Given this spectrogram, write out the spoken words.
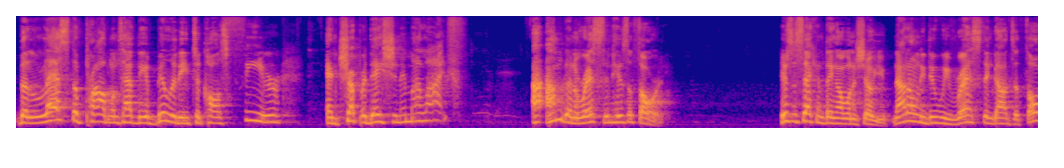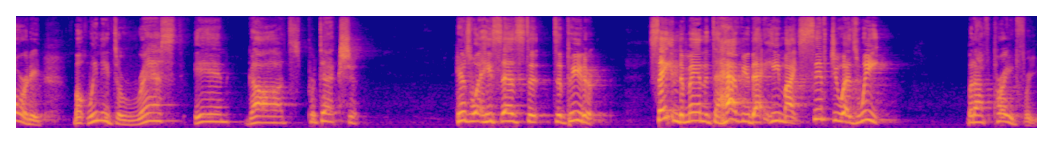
the less the problems have the ability to cause fear and trepidation in my life. I, I'm going to rest in his authority. Here's the second thing I want to show you. Not only do we rest in God's authority, but we need to rest in God's protection. Here's what he says to, to Peter Satan demanded to have you that he might sift you as wheat, but I've prayed for you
